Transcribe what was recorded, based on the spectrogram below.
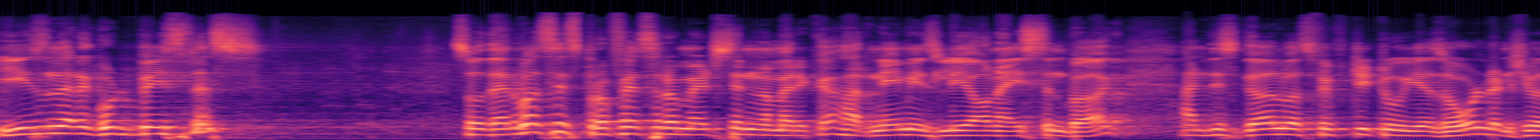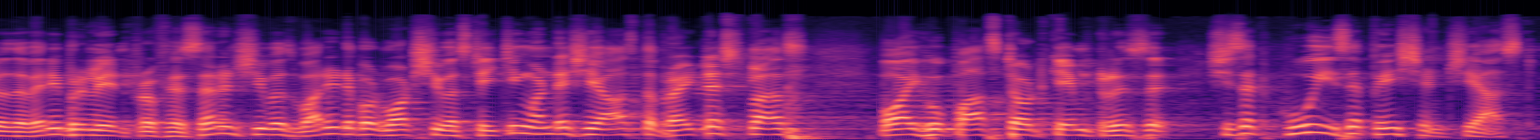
Isn't that a good business? So there was this professor of medicine in America. Her name is Leon Eisenberg. And this girl was 52 years old and she was a very brilliant professor. And she was worried about what she was teaching. One day she asked the brightest class boy who passed out came to her. She said, who is a patient? She asked.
